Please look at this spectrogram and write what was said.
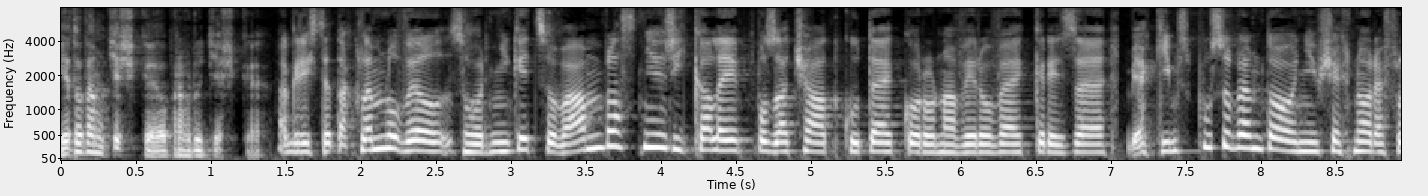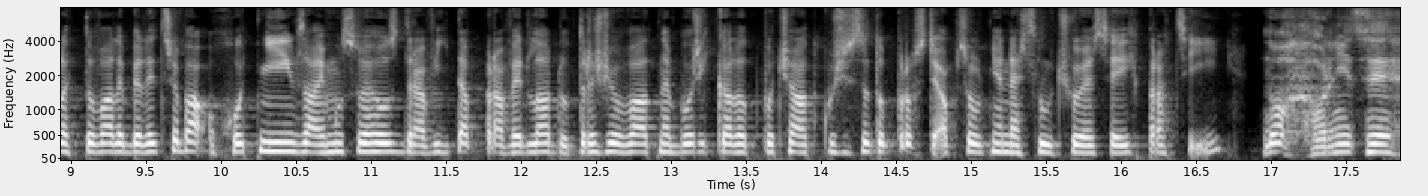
Je to tam těžké, opravdu těžké. A když jste takhle mluvil s horníky, co vám vlastně říkali po začátku té koronavirové krize? Jakým způsobem to oni všechno reflektovali? Byli třeba ochotní v zájmu svého zdraví ta pravidla dodržovat nebo říkali od počátku, že se to prostě absolutně neslučuje s jejich prací? No, horníci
